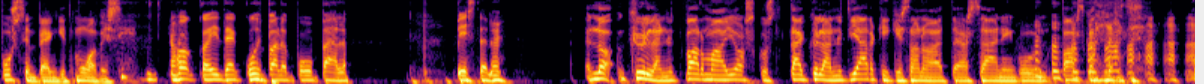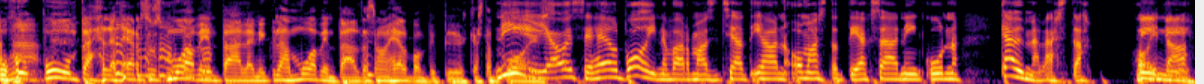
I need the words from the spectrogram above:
bussin penkit muovisiin. Onko itse kuinka paljon puun päälle pistänyt? No kyllä nyt varmaan joskus, tai kyllä nyt järkikin sanoo, että jos sä niin kuin paskannat puhu, puun päälle versus muovin päälle, niin kyllähän muovin päältä se on helpompi pyyhkästä pois. Niin, ja olisi se helpoin varmaan sit sieltä ihan omasta, tiedätkö niin kuin käymälästä niin, hoitaa. niin,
